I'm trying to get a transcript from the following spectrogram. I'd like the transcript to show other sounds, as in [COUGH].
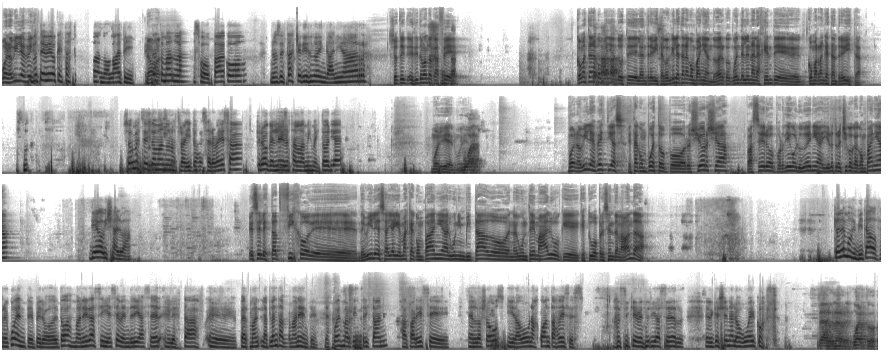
Bueno, Viles No te veo que estás tomando, Mati. No. Estás tomando un vaso opaco. Nos estás queriendo engañar. Yo estoy, estoy tomando café. ¿Cómo están acompañando ustedes la entrevista? ¿Con qué le están acompañando? A ver, cu- cuéntenle a la gente cómo arranca esta entrevista. Yo me estoy tomando unos traguitos de cerveza. Creo que el negro está en la misma historia. Muy bien, muy bien. Bueno, Viles Bestias está compuesto por Giorgia Pacero, por Diego Ludueña y el otro chico que acompaña. Diego Villalba. ¿Es el stat fijo de, de Viles? ¿Hay alguien más que acompaña? ¿Algún invitado en algún tema? ¿Algo que, que estuvo presente en la banda? Tenemos invitados frecuentes, pero de todas maneras sí, ese vendría a ser el staff, eh, la planta permanente. Después Martín [LAUGHS] Tristán aparece en los shows y grabó unas cuantas veces. Así que vendría a ser el que llena los huecos. Claro, claro, el cuarto.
